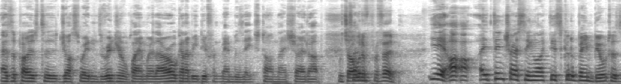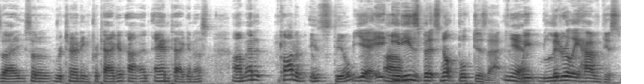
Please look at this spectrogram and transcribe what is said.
As opposed to Joss Whedon's original plan, where they were all going to be different members each time they showed up. which So- I would have preferred. Yeah, I, I, it's interesting. Like this could have been built as a sort of returning protagonist, uh, antagonist, um, and it kind of is still. Yeah, it, Um, it is, but it's not booked as that. Yeah. We literally have this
